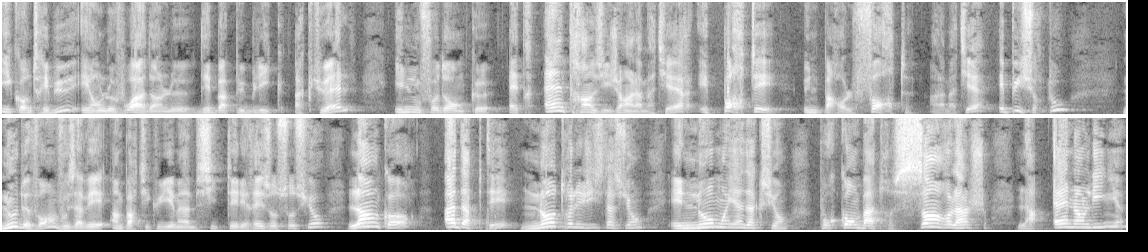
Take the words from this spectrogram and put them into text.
y contribuent, et on le voit dans le débat public actuel. Il nous faut donc euh, être intransigeants à la matière et porter une parole forte en la matière. Et puis surtout, nous devons, vous avez en particulier, Madame, cité les réseaux sociaux, là encore, adapter notre législation et nos moyens d'action pour combattre sans relâche la haine en ligne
